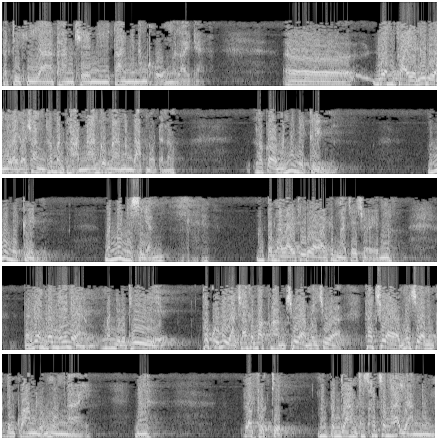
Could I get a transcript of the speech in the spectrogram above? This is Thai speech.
ปฏิกิยาทางเคมีใต้ในน้ำโขงอะไรเนี่ยดวงไฟหรือดวงอะไรก็ช่าง ถ้ามันผ่านน้ำขึ้นมามันดับหมดนะเนาะแล้วก็มันไม่มีกลิ่น มันไม่มีกลิ่น มันไม่มีเสียง มันเป็นอะไรที่ลอยขึ้นมาเฉยๆนะ แต่เรื่องพวกนี้เนี่ยมันอยู่ที่พราะคุณไม่อยากใช้คำว่าความเชื่อไม่เชื่อ ถ้าเชื่อไม่เชื่อมันเป็นความหลงงมงายนะ เราฝึกจิต มันเป็นญาณทัศนะอย่างหนึ่ง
